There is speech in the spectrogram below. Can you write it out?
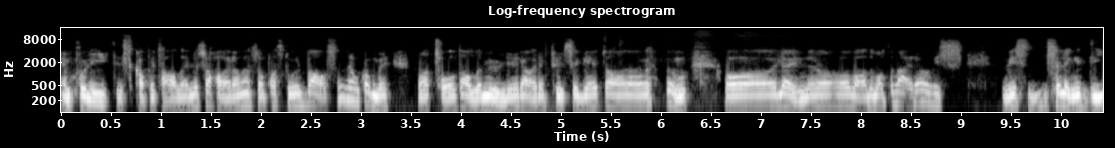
en politisk kapital. Eller så har han en såpass stor base som, kommer, som har tålt alle mulige rare Pussygate og, og, og løgner og, og, hva det måtte være. og hvis, hvis, Så lenge de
